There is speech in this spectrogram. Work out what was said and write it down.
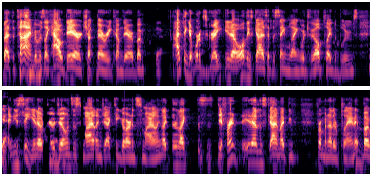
But at the time, it was like, how dare Chuck Berry come there? But yeah. I think it works great. You know, all these guys had the same language. They all played the blues, yeah. and you see, you know, Jo Jones is smiling, Jack T. Teagarden's smiling. Like they're like, this is different. You know, this guy might be from another planet, but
